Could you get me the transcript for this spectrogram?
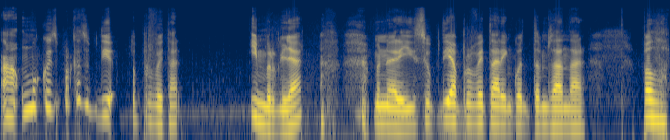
Ah, uma coisa, por acaso eu podia aproveitar e mergulhar, mas não era isso. Eu podia aproveitar enquanto estamos a andar para,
